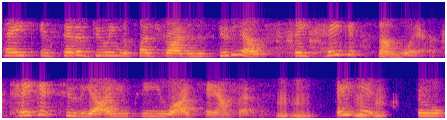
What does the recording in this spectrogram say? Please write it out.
take instead of doing the pledge drive in the studio, they take it somewhere. Take it to the IUPUI campus. hmm Take Mhm. it to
